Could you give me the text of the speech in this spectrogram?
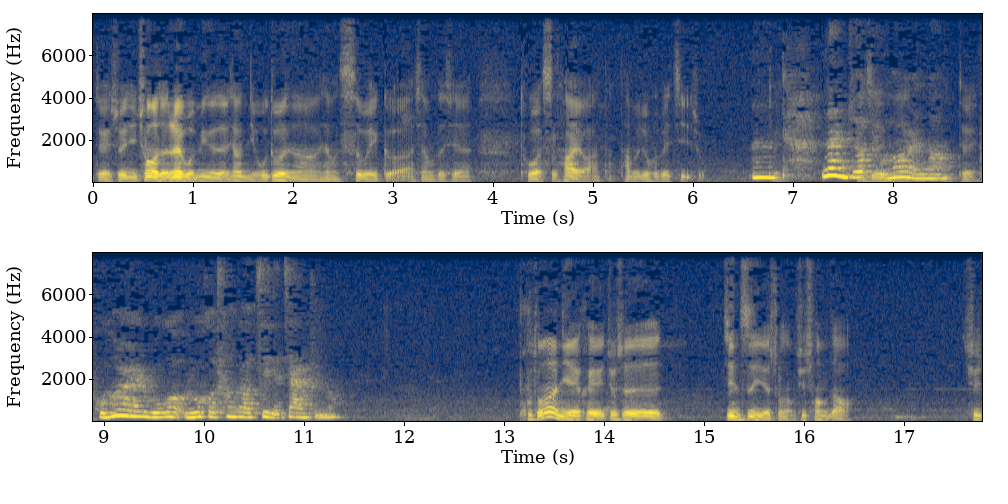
对，所以你创造人类文明的人，像牛顿啊，像茨威格啊，像这些托尔斯泰啊，他他们就会被记住。嗯，那你觉得普通人呢？对，普通人如何如何创造自己的价值呢？普通人你也可以就是尽自己的所能去创造，去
